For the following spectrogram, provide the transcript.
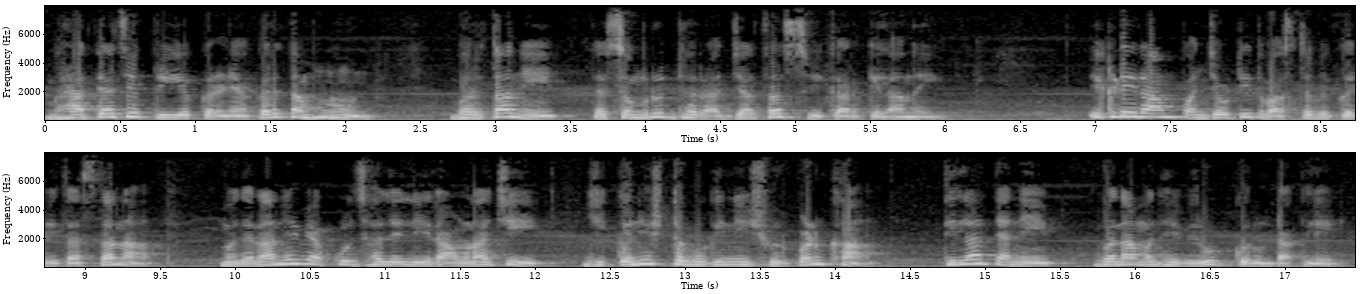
भ्रात्याचे प्रिय करण्याकरता म्हणून भरताने त्या समृद्ध राज्याचा स्वीकार केला नाही. इकडे राम पंचवटीत वास्तव्य करीत असताना मदनाने व्याकुळ झालेली रावणाची जी कनिष्ठ भगिनी शूर्पणखा तिला त्याने वनामध्ये विरूप करून टाकले.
